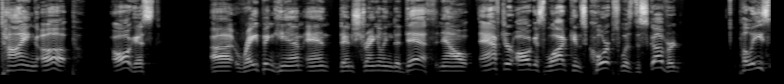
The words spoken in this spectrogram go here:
tying up August, uh, raping him, and then strangling to death. Now, after August Watkins' corpse was discovered, police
